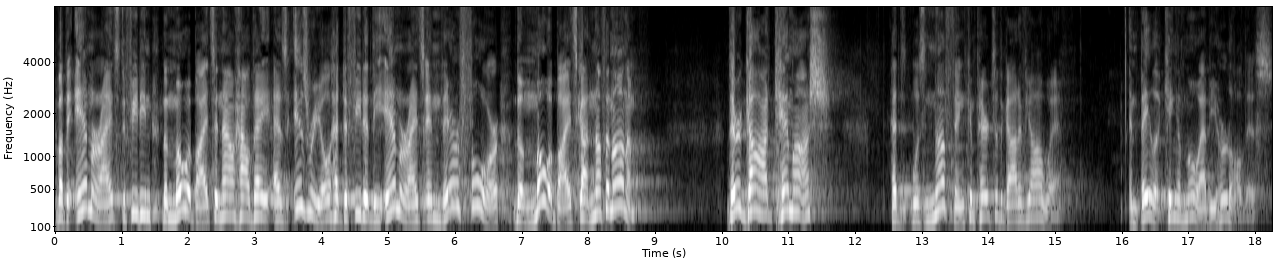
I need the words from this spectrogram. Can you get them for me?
about the Amorites defeating the Moabites, and now how they, as Israel, had defeated the Amorites, and therefore the Moabites got nothing on them. Their God, Chemosh, had, was nothing compared to the God of Yahweh. And Balak, king of Moab, he heard all this.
